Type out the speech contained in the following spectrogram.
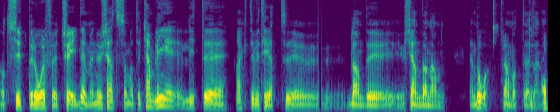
något superår för trader. Men nu känns det som att det kan bli lite aktivitet eh, bland kända namn ändå framåt deadline.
